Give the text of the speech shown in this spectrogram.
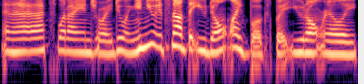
And that's what I enjoy doing. And you, it's not that you don't like books, but you don't really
